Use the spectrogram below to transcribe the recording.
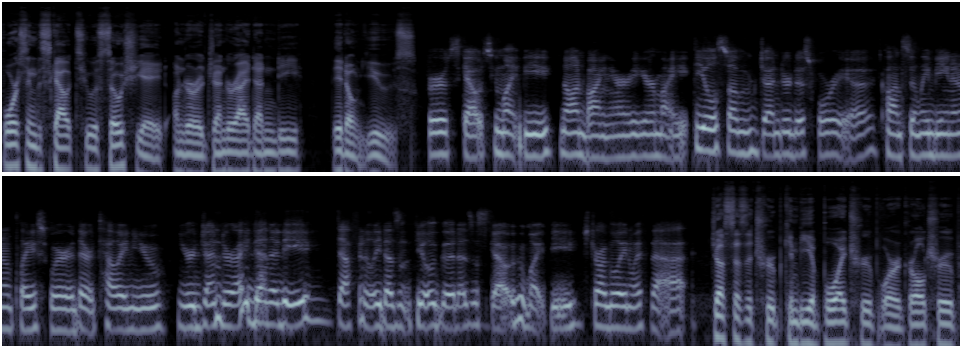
forcing the scout to associate under a gender identity they don't use. For scouts who might be non binary or might feel some gender dysphoria, constantly being in a place where they're telling you your gender identity definitely doesn't feel good as a scout who might be struggling with that. Just as a troop can be a boy troop or a girl troop,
